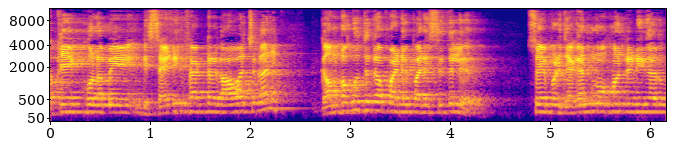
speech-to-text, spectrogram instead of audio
ఒకే కులమే డిసైడింగ్ ఫ్యాక్టర్ కావచ్చు కానీ గంపగుద్దుగా పడే పరిస్థితి లేదు. సో ఇప్పుడు జగన్మోహన్ రెడ్డి గారు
